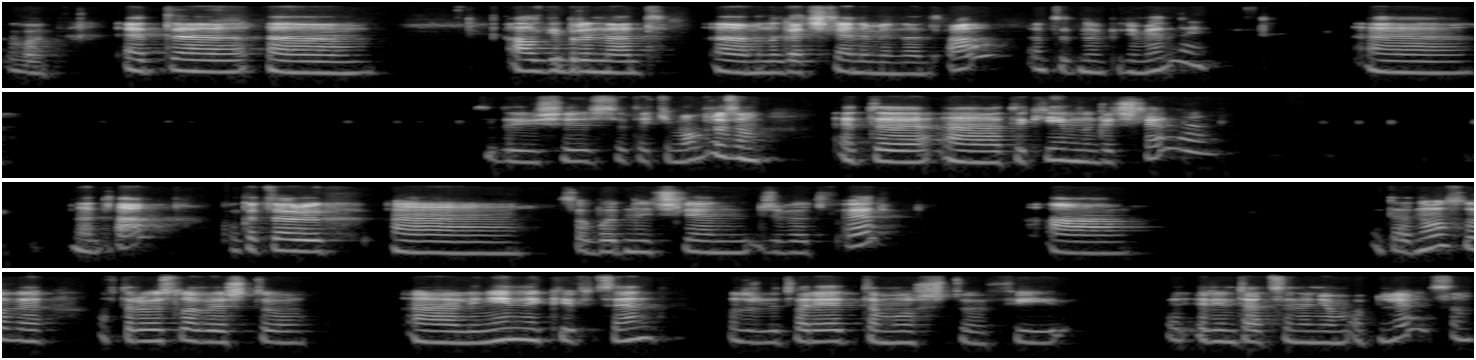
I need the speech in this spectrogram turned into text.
Вот. Это алгебра над э, многочленами над А от одной переменной, э, задающиеся таким образом. Это э, такие многочлены над А, у которых свободный член живет в R, а это одно условие. А второе условие, что линейный коэффициент удовлетворяет тому, что фи ориентация на нем обнуляется.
